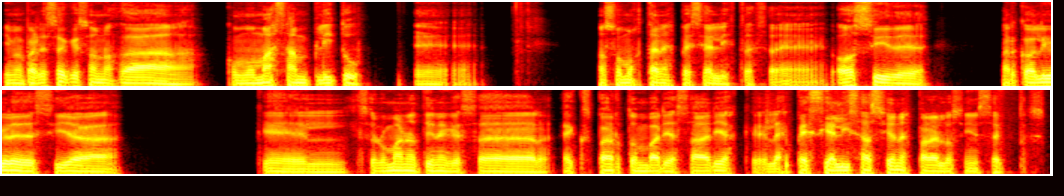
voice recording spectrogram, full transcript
Y me parece que eso nos da como más amplitud. Eh, no somos tan especialistas. Ozzy de Mercado Libre decía que el ser humano tiene que ser experto en varias áreas, que la especialización es para los insectos.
